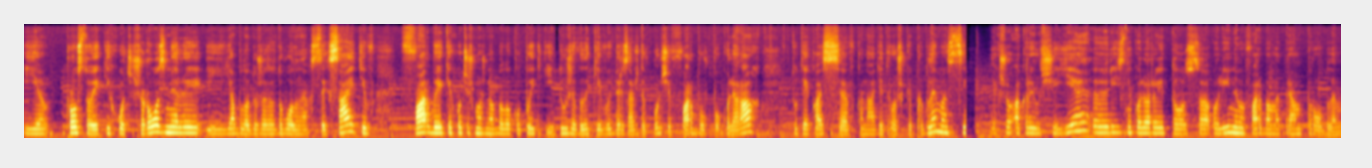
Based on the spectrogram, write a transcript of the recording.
І просто які хочеш розміри. І я була дуже задоволена з цих сайтів. Фарби, які хочеш, можна було купити. І дуже великий вибір завжди в Польщі фарбу по кольорах. Тут якась е, в Канаді трошки проблема з цим. Якщо акрил ще є е, різні кольори, то з олійними фарбами прям проблем.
